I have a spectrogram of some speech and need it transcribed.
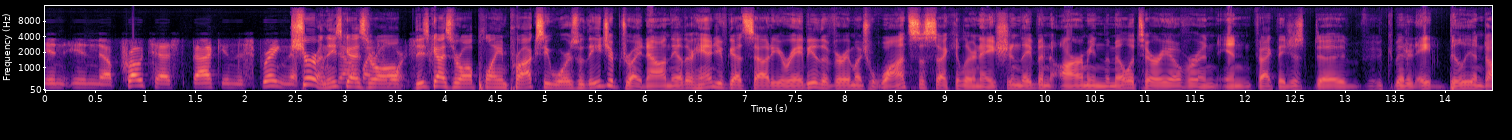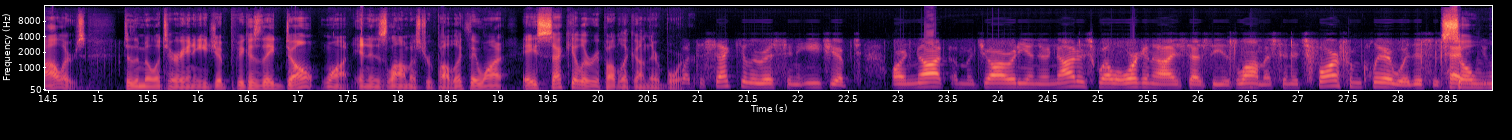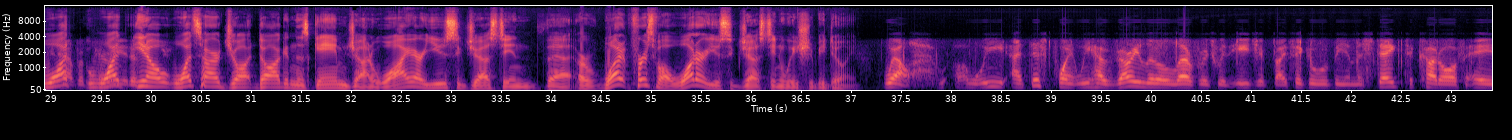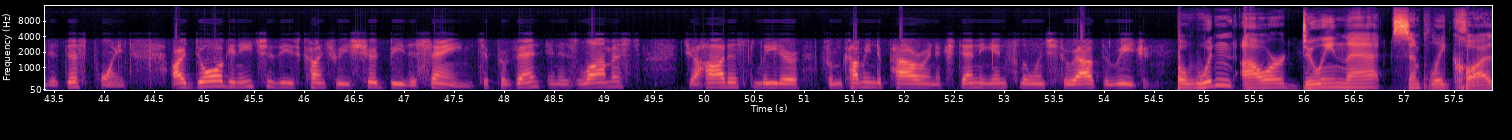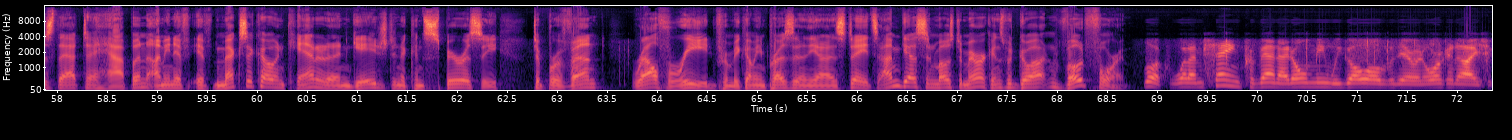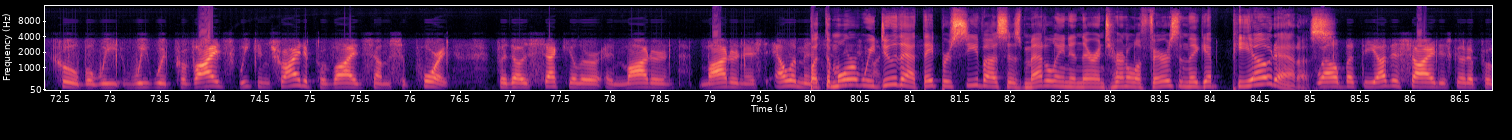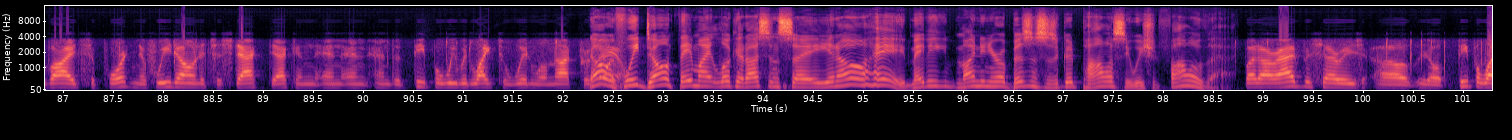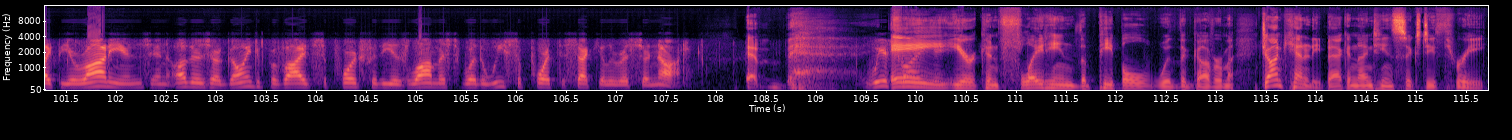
in in uh, protest back in the spring. sure, and these guys are all these guys are all playing proxy wars with Egypt right now. On the other hand, you've got Saudi Arabia that very much wants a secular nation. They've been arming the military over, in, in fact, they just uh, committed eight billion dollars to the military in Egypt because they don't want an Islamist republic. They want a secular republic on their border. But the secularists in Egypt are not a majority and they're not as well organized as the Islamists and it's far from clear where this is so headed. You what have a period what you know what's our jo- dog in this game john why are you suggesting that or what first of all what are you suggesting we should be doing Well, we at this point we have very little leverage with Egypt. I think it would be a mistake to cut off aid at this point. Our dog in each of these countries should be the same to prevent an Islamist jihadist leader from coming to power and extending influence throughout the region. But wouldn't our doing that simply cause that to happen? I mean, if, if Mexico and Canada engaged in a conspiracy to prevent Ralph Reed from becoming president of the United States, I'm guessing most Americans would go out and vote for him. Look, what I'm saying prevent, I don't mean we go over there and organize a coup, but we, we would provide, we can try to provide some support for those secular and modern modernist elements. But the more we do that, they perceive us as meddling in their internal affairs and they get PO'd at us. Well, but the other side is going to provide support, and if we don't, it's a stacked deck, and, and, and, and the people we would like to win will not prevail. no, if we don't, they might look at us and say, you know, hey, maybe minding your own business is a good policy. We should follow that. But our adversaries, uh, you know, people like the Iranians and others are going to provide support for the Islamists, whether we support the secularists or not. We're A, to- you're conflating the people with the government. John Kennedy, back in 1963,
